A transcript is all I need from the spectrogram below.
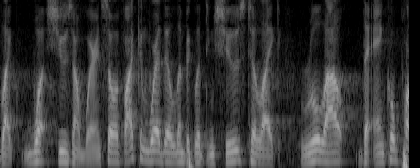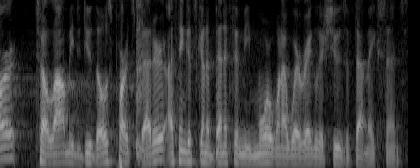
like what shoes I'm wearing. So if I can wear the Olympic lifting shoes to like rule out the ankle part to allow me to do those parts better, I think it's going to benefit me more when I wear regular shoes, if that makes sense.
